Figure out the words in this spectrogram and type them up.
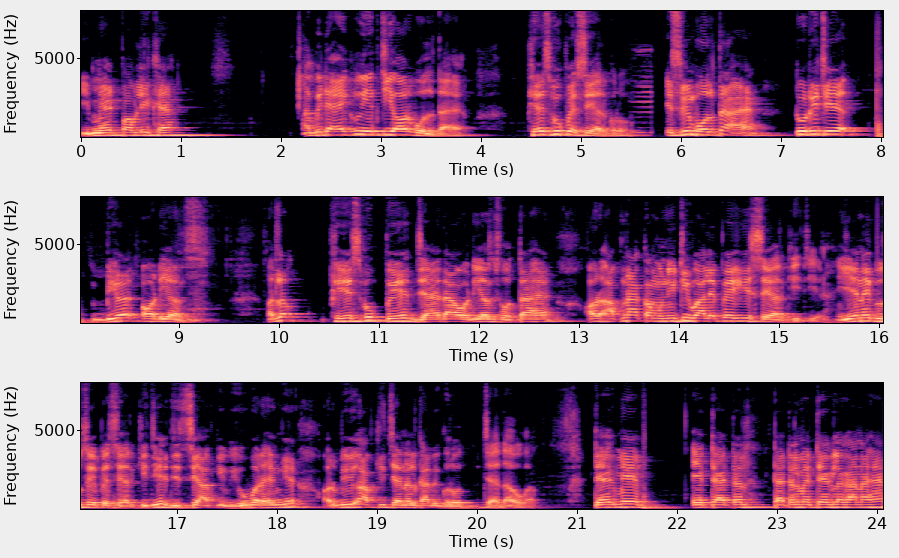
ये मेड पब्लिक है। वीडियो आई क्यू एक चीज़ और बोलता है। फेसबुक पे शेयर करो। इसमें बोलता है to reach a bigger audience मतलब फेसबुक पे ज़्यादा ऑडियंस होता है और अपना कम्युनिटी वाले पे ही शेयर कीजिए। ये नहीं दूसरे पे शेयर कीजिए, जिससे आपकी व्यू बढ़ेंगे और व्यू आपकी चैनल का भी ग्रोथ ज़्यादा होगा। टैग में एक टाइटल टाइटल में टैग लगाना है।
